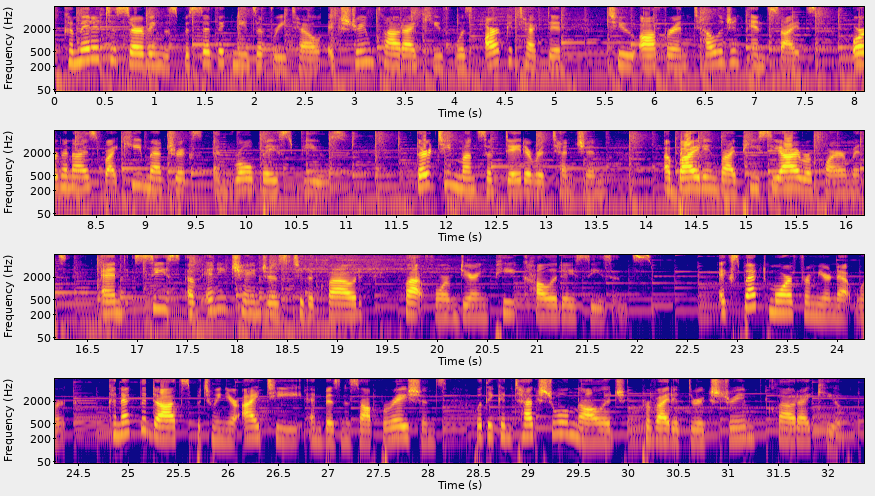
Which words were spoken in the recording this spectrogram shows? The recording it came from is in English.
Committed to serving the specific needs of retail, ExtremeCloud IQ was architected to offer intelligent insights organized by key metrics and role based views. 13 months of data retention, abiding by PCI requirements, and cease of any changes to the cloud platform during peak holiday seasons. Expect more from your network. Connect the dots between your IT and business operations with the contextual knowledge provided through Extreme Cloud IQ.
